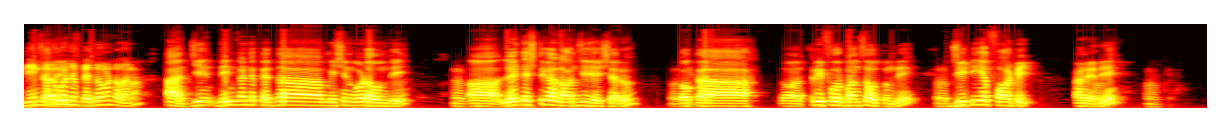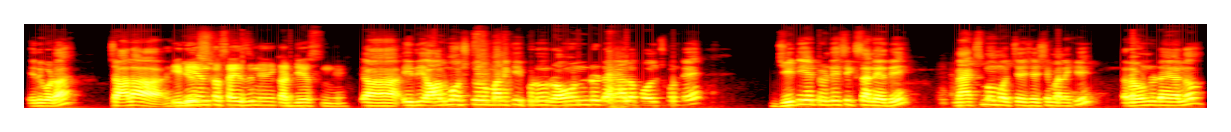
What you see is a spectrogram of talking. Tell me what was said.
దీనికన్నా కొంచెం పెద్ద జీ- దీనికంటే పెద్ద మిషన్ కూడా ఉంది. లేటెస్ట్గా లాంచ్ చేశారు. ఒక త్రీ ఫోర్ మంత్స్ అవుతుంది. జిటిఎఫ్ ఫార్టీ అనేది. ఇది కూడా చాలా ఇది ఎంత సైజ్ని కట్ చేస్తుంది? ఇది ఆల్మోస్ట్ మనకి ఇప్పుడు రౌండ్ డయాలో పోల్చుకుంటే జీటీఏ ట్వంటీ సిక్స్ అనేది మాక్సిమం వచ్చేసేసి మనకి రౌండ్ డయాలో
